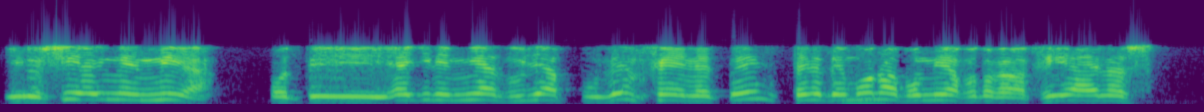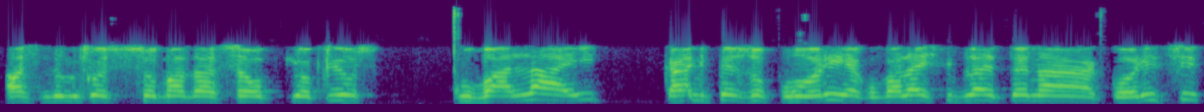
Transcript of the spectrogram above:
Η ουσία είναι μία. Ότι έγινε μια δουλειά που δεν φαίνεται. Φαίνεται μόνο από μια φωτογραφία. Ένας αστυνομικός της ομάδας ο οποίος κουβαλάει, κάνει πεζοπορία, κουβαλάει στην πλάτη του ένα κορίτσι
